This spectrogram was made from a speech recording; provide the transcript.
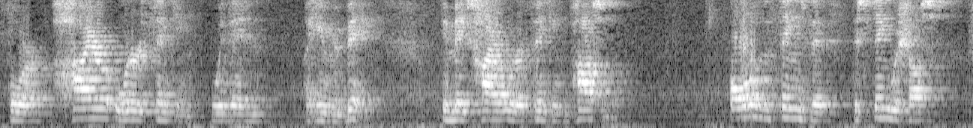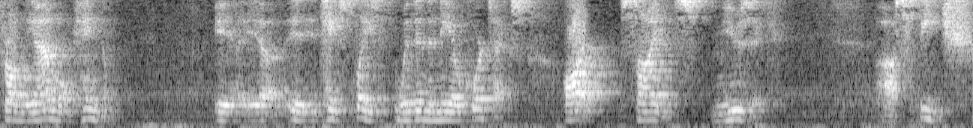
for higher order thinking within a human being. It makes higher order thinking possible. All of the things that distinguish us from the animal kingdom, it, it, it takes place within the neocortex. Art, science, music, uh, speech,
